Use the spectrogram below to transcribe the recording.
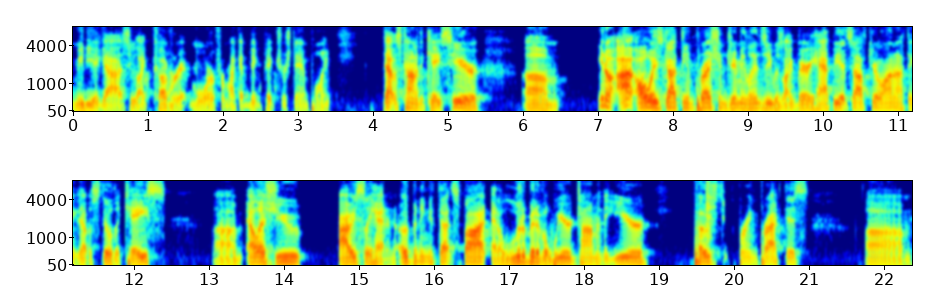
media guys who like cover it more from like a big picture standpoint. That was kind of the case here. Um, you know, I always got the impression Jimmy Lindsey was like very happy at South Carolina. I think that was still the case. Um, LSU obviously had an opening at that spot at a little bit of a weird time in the year, post spring practice. Um,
